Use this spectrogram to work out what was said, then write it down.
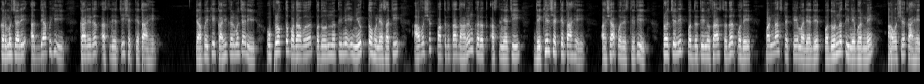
कर्मचारी अद्यापही कार्यरत असल्याची शक्यता आहे. त्यापैकी काही कर्मचारी उपरोक्त पदावर पदोन्नतीने नियुक्त होण्यासाठी आवश्यक पात्रता धारण करत असण्याची देखील शक्यता आहे अशा परिस्थितीत प्रचलित पद्धतीनुसार सदर पदे पन्नास टक्के मर्यादेत पदोन्नतीने भरणे आवश्यक आहेत.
